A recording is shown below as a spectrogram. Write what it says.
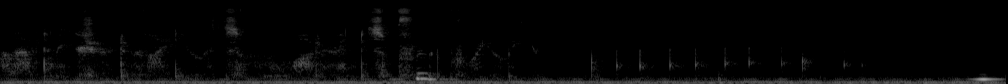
I'll have to make sure to provide you with some water and some fruit before you leave. Hmm.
